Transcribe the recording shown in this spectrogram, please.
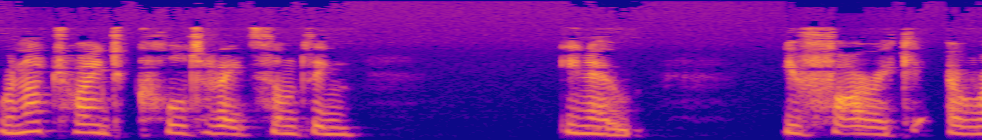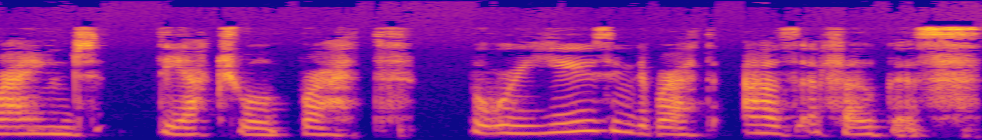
We're not trying to cultivate something, you know, euphoric around the actual breath, but we're using the breath as a focus.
